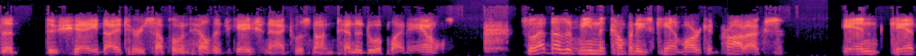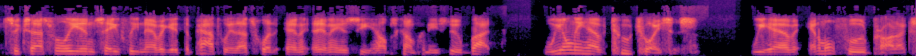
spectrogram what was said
that the DSHEA, Dietary Supplement Health Education Act, was not intended to apply to animals. So that doesn't mean that companies can't market products and can't successfully and safely navigate the pathway. That's what NASC helps companies do. But we only have two choices. We have animal food products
